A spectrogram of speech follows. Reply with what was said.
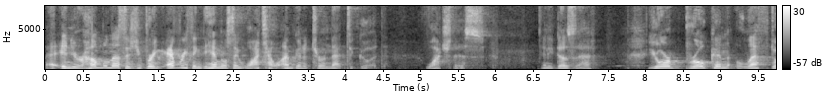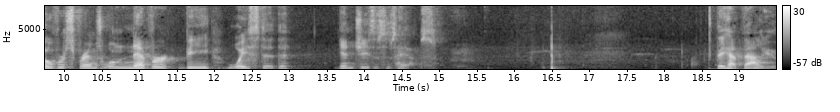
uh, in your humbleness, as you bring everything to Him, He'll say, Watch how I'm going to turn that to good. Watch this. And he does that. Your broken leftovers, friends, will never be wasted in Jesus' hands. They have value.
